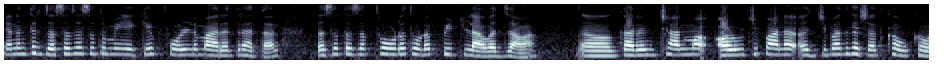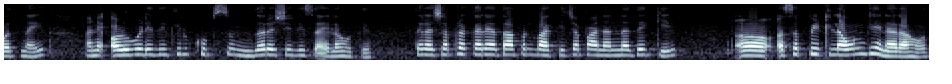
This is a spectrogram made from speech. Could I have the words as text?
त्यानंतर जसं जसं तुम्ही एक एक फोल्ड मारत राहताल तसं तसं थोडं थोडं पीठ लावत जावा. कारण छान मग अळूची पानं अजिबात घशात खवखवत नाहीत आणि अळूवडी देखील खूप सुंदर अशी दिसायला होते. तर अशा प्रकारे आता आपण बाकीच्या पानांना देखील असं पीठ लावून घेणार आहोत.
